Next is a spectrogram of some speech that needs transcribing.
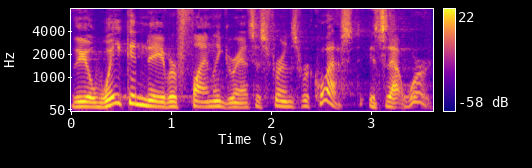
the awakened neighbor finally grants his friend's request. It's that word.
